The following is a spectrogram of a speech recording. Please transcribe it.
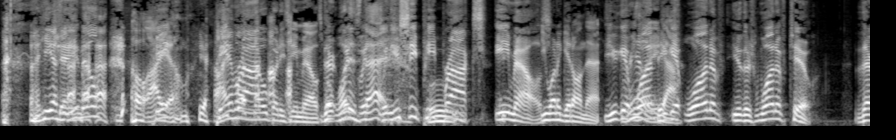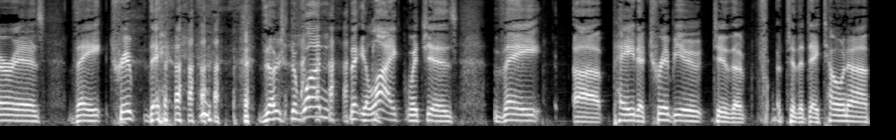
he has an email? Oh, I Pete- am. Yeah. I am on nobody's emails, but There- what when, is when- that? When you see Pete Ooh. Brock's emails, You want to get on that? You get Really? one. You get one of. You, there's one of two. There is they trip. They there's the one that you like, which is they uh, paid a tribute to the to the Daytona.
